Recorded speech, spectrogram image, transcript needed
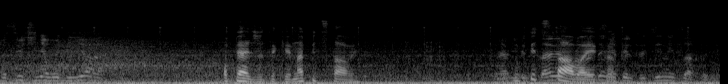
Посвідчення водія. Опять же таки, на підставі. На Ну, підставі підстава проведення яка. фільтраційних заходів.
